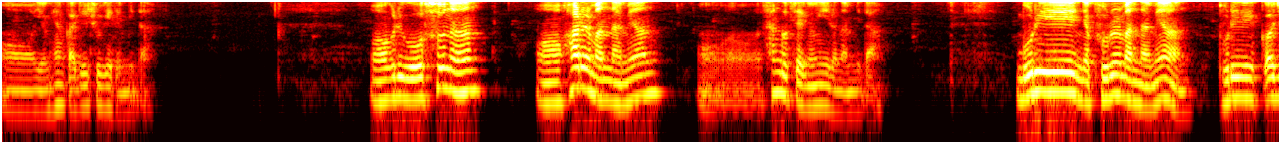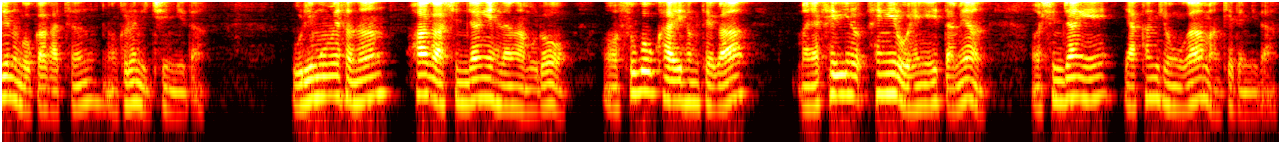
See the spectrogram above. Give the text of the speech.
어, 영향까지 주게 됩니다. 어, 그리고 수는 화를 만나면 상극작용이 일어납니다. 물이 이제 불을 만나면 불이 꺼지는 것과 같은 그런 이치입니다. 우리 몸에서는 화가 심장에 해당하므로 어, 수국하의 형태가 만약 생일, 생일 오행에 있다면 어, 심장이 약한 경우가 많게 됩니다.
